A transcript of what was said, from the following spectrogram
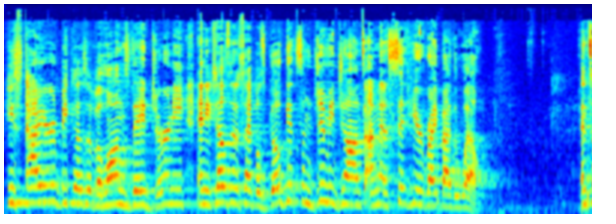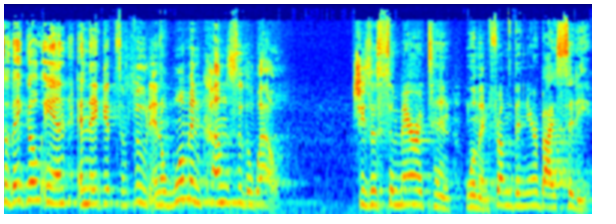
He's tired because of a long day journey, and he tells the disciples, Go get some Jimmy John's. I'm going to sit here right by the well. And so they go in and they get some food, and a woman comes to the well. She's a Samaritan woman from the nearby city.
